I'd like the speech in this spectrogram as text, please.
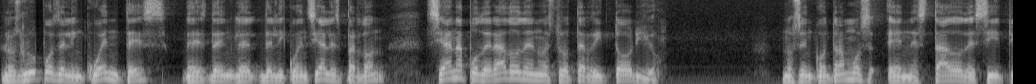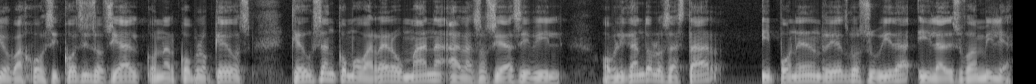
Los grupos delincuentes, delincuenciales, perdón, se han apoderado de nuestro territorio. Nos encontramos en estado de sitio, bajo psicosis social, con narcobloqueos, que usan como barrera humana a la sociedad civil, obligándolos a estar y poner en riesgo su vida y la de su familia,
